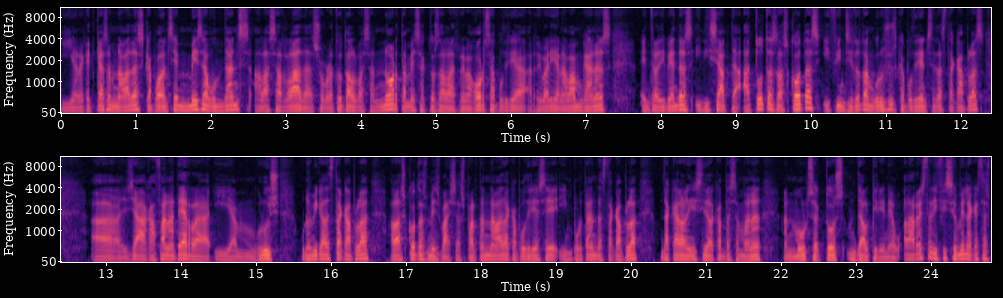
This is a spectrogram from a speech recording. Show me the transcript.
i en aquest cas amb nevades que poden ser més abundants a la serlada, sobretot al vessant nord, també sectors de la Ribagorça podria arribar-hi a nevar amb ganes entre divendres i dissabte a totes les cotes i fins i tot amb gruixos que podrien ser destacables eh, ja agafant a terra i amb gruix una mica destacable a les cotes més baixes. Per tant, nevada que podria ser important, destacable de cara a l'inici del cap de setmana en molts sectors del Pirineu. A la resta, difícilment aquestes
